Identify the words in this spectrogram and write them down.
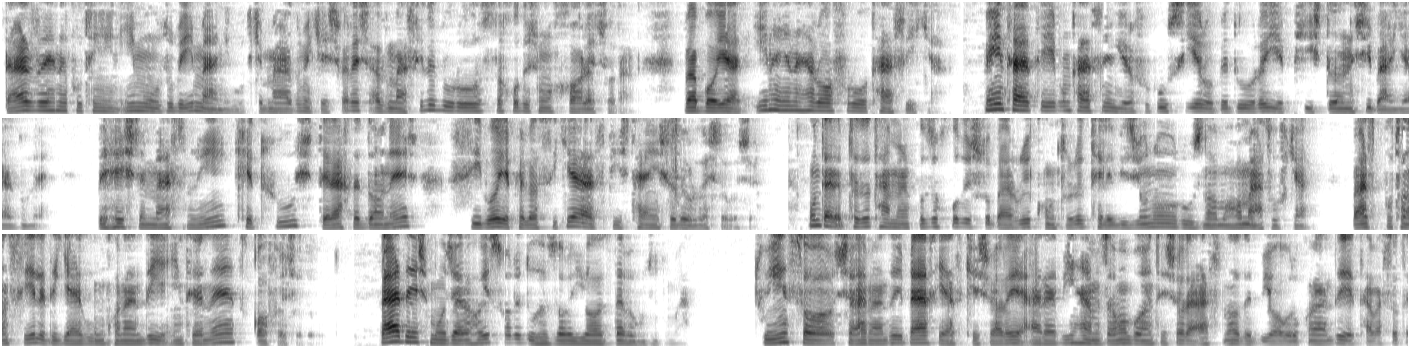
در ذهن پوتین این موضوع به این معنی بود که مردم کشورش از مسیر درست خودشون خارج شدن و باید این انحراف رو تصحیح کرد. به این ترتیب اون تصمیم گرفت روسیه رو به دوره پیش دانشی برگردونه. بهشت مصنوعی که توش درخت دانش سیبای پلاستیکی از پیش تعیین شده رو داشته باشه اون در ابتدا تمرکز خودش رو بر روی کنترل تلویزیون و روزنامه ها معطوف کرد و از پتانسیل دگرگون کننده اینترنت غافل شده بود. بعدش ماجراهای سال 2011 به وجود اومد. تو این سال شهروندای برخی از کشورهای عربی همزمان با انتشار اسناد بی‌آبرو کننده توسط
